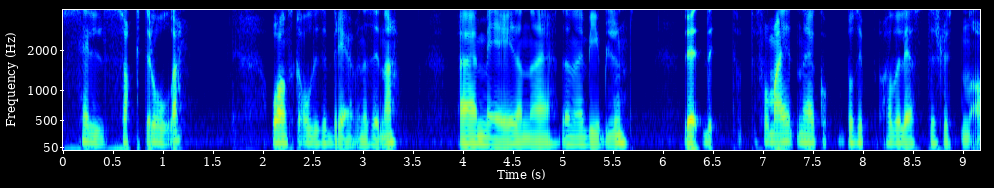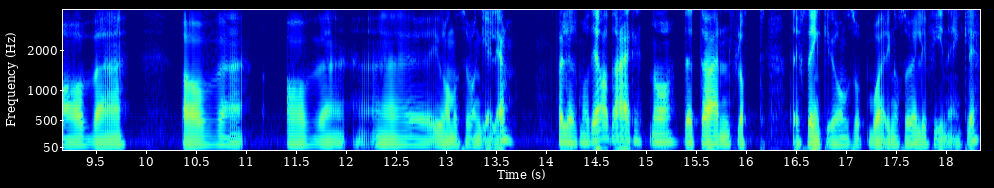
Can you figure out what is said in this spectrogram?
selvsagt rolle og han skal ha alle disse brevene sine eh, med i denne, denne bibelen. Det, det, for meg, når jeg hadde lest til slutten av, eh, av, eh, av uh, Johannes evangeliet, føler jeg som at ja, det er nå, dette er en flott tekst. Egentlig Johannes' åpenbaring også veldig fin, egentlig.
